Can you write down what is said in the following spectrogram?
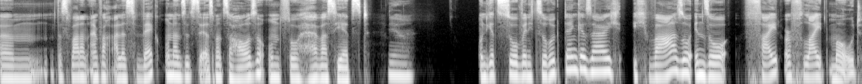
ähm, das war dann einfach alles weg. Und dann sitzt du erstmal zu Hause und so, hä, was jetzt? Ja. Und jetzt so, wenn ich zurückdenke, sage ich, ich war so in so Fight-or-Flight-Mode.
